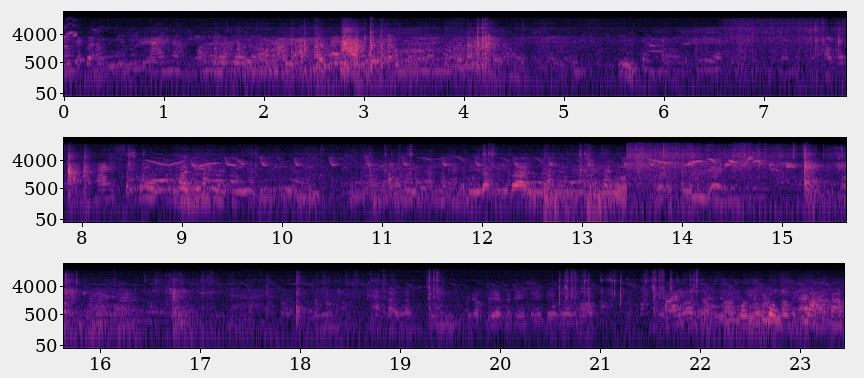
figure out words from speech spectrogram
ทั้งเก้าท่านครับเชิญท่านผู้ว่านะครับยืนด้านหลังของผู้ที่รับ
